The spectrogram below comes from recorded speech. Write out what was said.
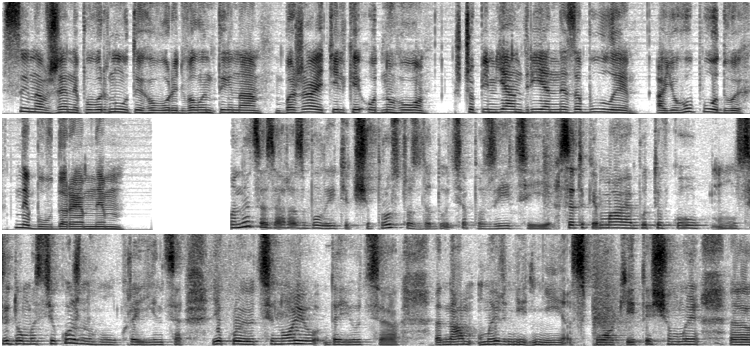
Сина вже не повернути, говорить Валентина. Бажає тільки одного, щоб ім'я Андрія не забули, а його подвиг не був даремним. Мене це зараз болить, якщо просто здадуться позиції. Все-таки має бути в свідомості кожного українця, якою ціною даються нам мирні дні, спокій, те, що ми е,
